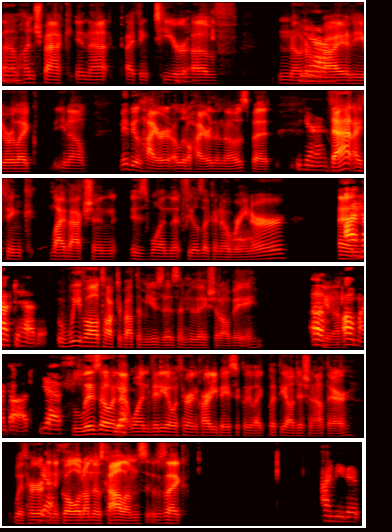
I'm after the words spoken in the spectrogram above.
um, Mhm. Hunchback in that I think tier Mhm. of notoriety or like you know maybe higher, a little higher than those, but yeah, that I think live action is one that feels like a oh. no brainer. And I have to have it. we've all talked about the muses and who they should all be. Oh, you know. oh my God. Yes. Lizzo in Yeah. that one video with her and Cardi basically like put the audition out there with her in the gold on those columns. It was like, I need it.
